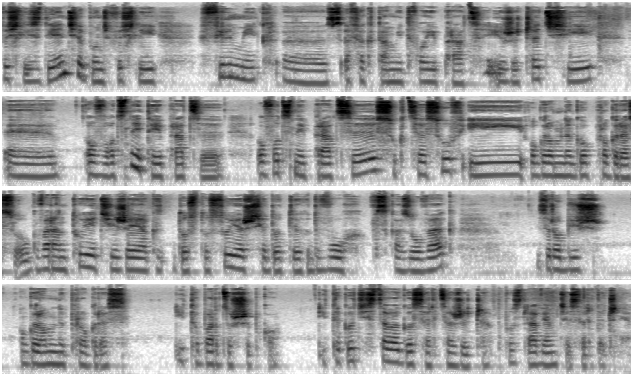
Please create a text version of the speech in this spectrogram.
Wyślij zdjęcie bądź wyślij filmik e, z efektami Twojej pracy i życzę Ci e, owocnej tej pracy, owocnej pracy, sukcesów i ogromnego progresu. Gwarantuję Ci, że jak dostosujesz się do tych dwóch wskazówek, zrobisz ogromny progres i to bardzo szybko. I tego Ci z całego serca życzę. Pozdrawiam Cię serdecznie.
